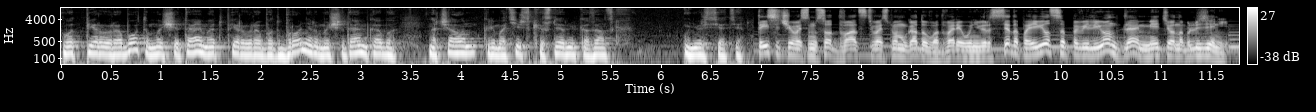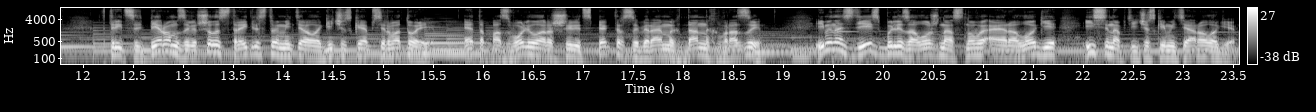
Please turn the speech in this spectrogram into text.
Вот первая работа, мы считаем, это первая работа Бронера, мы считаем как бы началом климатических исследований Казанских университете. В 1828 году во дворе университета появился павильон для метеонаблюдений. В 1931-м завершилось строительство метеорологической обсерватории. Это позволило расширить спектр собираемых данных в разы. Именно здесь были заложены основы аэрологии и синаптической метеорологии.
